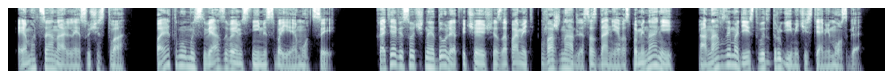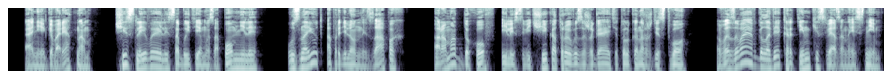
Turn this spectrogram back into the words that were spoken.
— эмоциональные существа, поэтому мы связываем с ними свои эмоции. Хотя височная доля, отвечающая за память, важна для создания воспоминаний, она взаимодействует с другими частями мозга. Они говорят нам, счастливое ли событие мы запомнили, узнают определенный запах, аромат духов или свечи, которые вы зажигаете только на Рождество, вызывая в голове картинки, связанные с ним.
